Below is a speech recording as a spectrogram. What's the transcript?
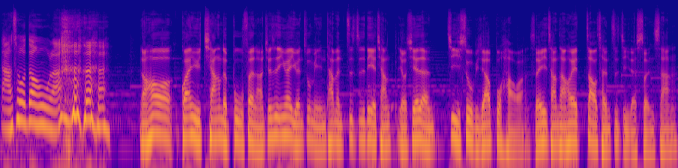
打错动物了。然后关于枪的部分啊，就是因为原住民他们自制猎枪，有些人技术比较不好啊，所以常常会造成自己的损伤。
